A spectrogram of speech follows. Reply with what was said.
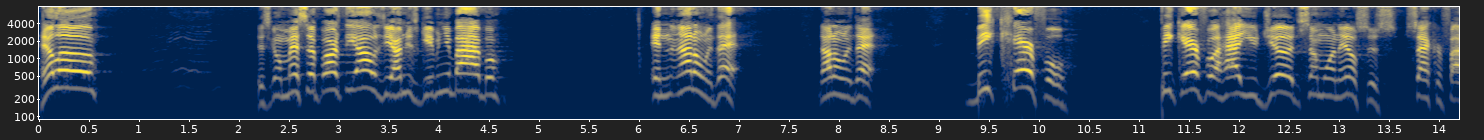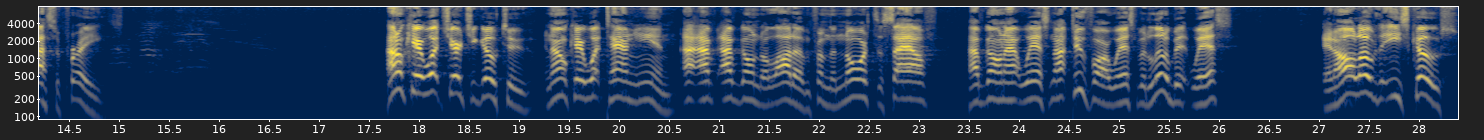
Hello? It's going to mess up our theology. I'm just giving you Bible. And not only that, not only that, be careful. Be careful how you judge someone else's sacrifice of praise. I don't care what church you go to, and I don't care what town you're in. I, have I've gone to a lot of them, from the north to south. I've gone out west, not too far west, but a little bit west, and all over the East Coast.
